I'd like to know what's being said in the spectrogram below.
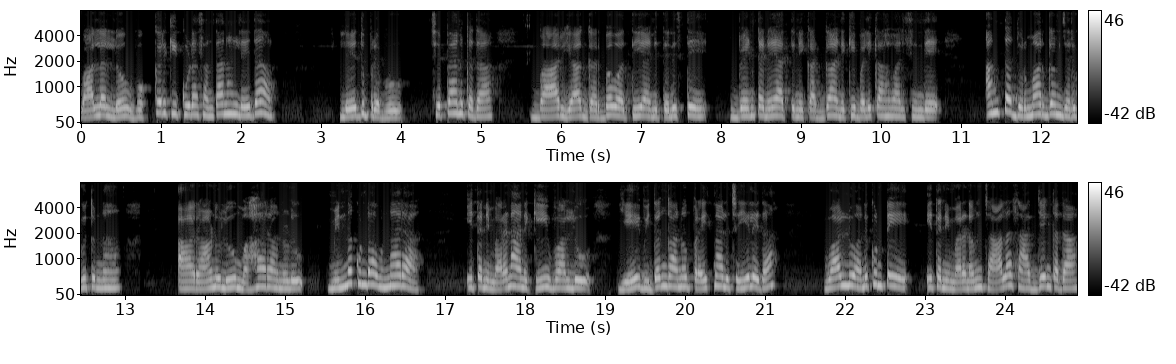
వాళ్ళల్లో ఒక్కరికి కూడా సంతానం లేదా? లేదు ప్రభు చెప్పాను కదా. భార్య గర్భవతి అని తెలిస్తే వెంటనే అతని ఖడ్గానికి బలి కావాల్సిందే. అంత దుర్మార్గం జరుగుతున్నా ఆ రాణులు మహారాణులు మిన్నకుండా ఉన్నారా? ఇతని మరణానికి వాళ్ళు ఏ విధంగానూ ప్రయత్నాలు చేయలేదా? వాళ్ళు అనుకుంటే ఇతని మరణం చాలా సాధ్యం కదా?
